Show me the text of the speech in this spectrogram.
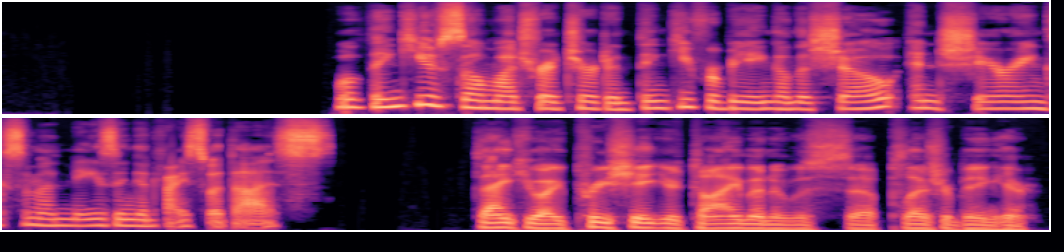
Well, thank you so much, Richard. And thank you for being on the show and sharing some amazing advice with us. Thank you. I appreciate your time and it was a pleasure being here.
